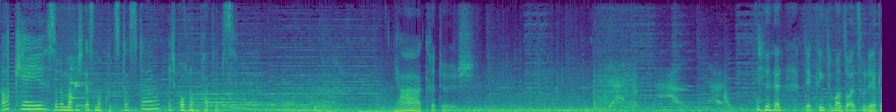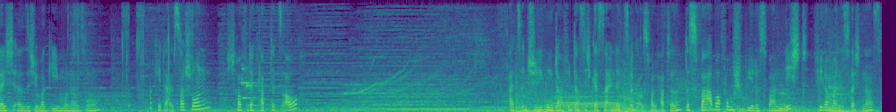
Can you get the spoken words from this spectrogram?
Okay, so dann mache ich erstmal kurz das da. Ich brauche noch ein paar Pips. Ja, kritisch. der klingt immer so, als würde er gleich äh, sich übergeben oder so. Okay, da ist er schon. Ich hoffe, der klappt jetzt auch. Als Entschädigung dafür, dass ich gestern einen Netzwerkausfall hatte. Das war aber vom Spiel. Das war nicht Fehler meines Rechners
